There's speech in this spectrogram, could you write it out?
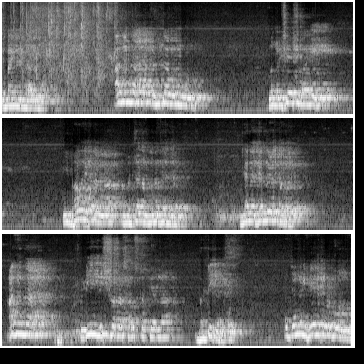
ರಿಮೈಂಡ್ ಆಗಿ ಆದ್ದರಿಂದ ಇಂಥ ಒಂದು ಒಂದು ವಿಶೇಷವಾಗಿ ಈ ಭಾವನೆಗಳನ್ನು ನಮ್ಮ ಜನ ಮನದಲ್ಲಿ ಜನ ಜನರಲ್ಲಿ ಬರಬೇಕು ಆದ್ದರಿಂದ ಇಡೀ ವಿಶ್ವದ ಸಂಸ್ಕೃತಿಯನ್ನು ಭಟ್ಟೀಕರಿಸಿ ಜನರಿಗೆ ಹೇಗೆ ಕೊಡ್ಬೋದು?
